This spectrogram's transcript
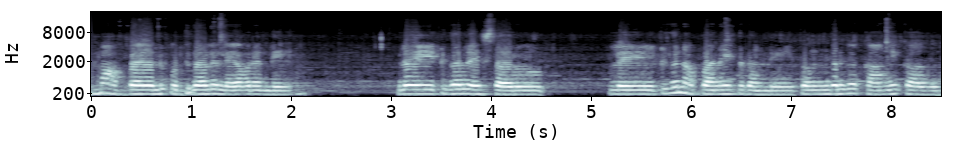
మా అబ్బాయిలు పొద్దుగాల లేవరండి. లేట్గా లేస్తారు. లేట్గా నా పని అవుతుందండి తొందరగా కానీ కాదు.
